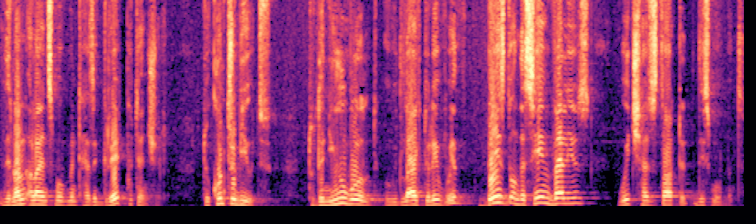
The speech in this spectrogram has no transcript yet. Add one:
the non-alliance movement has a great potential to contribute to the new world we would like to live with based on the same values which has started this movement.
